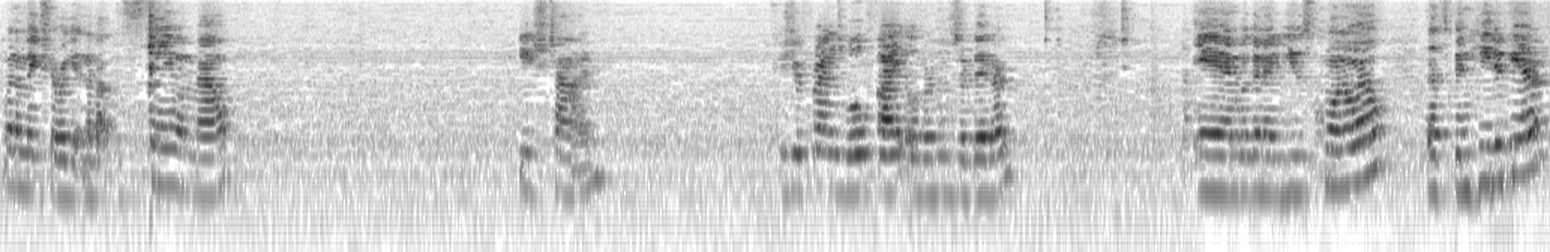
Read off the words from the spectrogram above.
Going to make sure we're getting about the same amount each time. Because your friends will fight over whose are bigger. And we're going to use corn oil that's been heated here.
